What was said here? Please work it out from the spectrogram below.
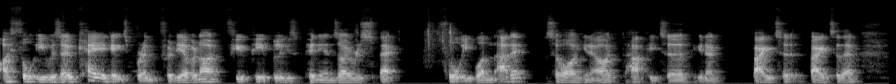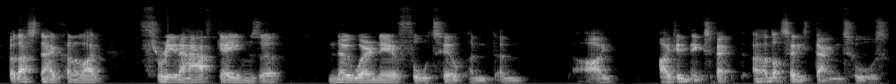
I thought he was okay against Brentford the other night. A few people whose opinions I respect thought he wasn't at it, so I, you know, I'm happy to you know bow to bow to them. But that's now kind of like three and a half games at nowhere near full tilt, and and I I didn't expect. I'm not saying he's down tools,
